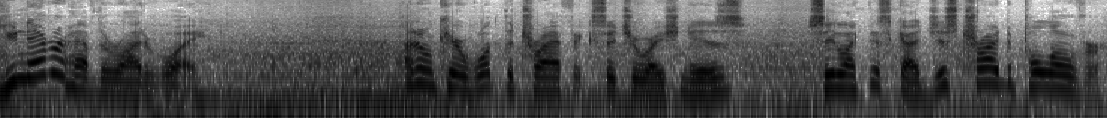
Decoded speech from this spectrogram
you never have the right of way. I don't care what the traffic situation is. See, like this guy just tried to pull over.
